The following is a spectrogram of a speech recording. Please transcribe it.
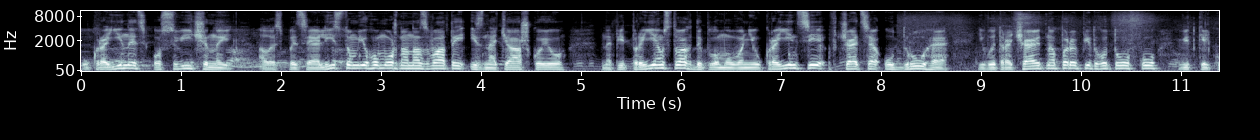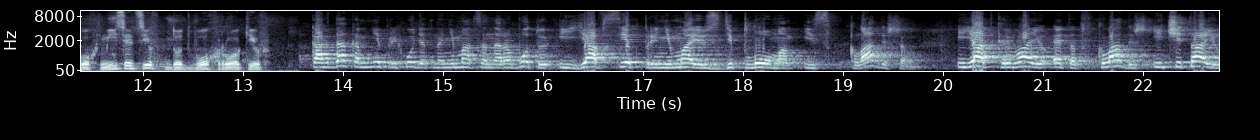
українець освічений, але спеціалістом його можна назвати із натяжкою. На підприємствах дипломовані українці вчаться удруге і витрачають на перепідготовку від кількох місяців до двох років. Когда ко мне приходят наниматься на работу, и я всех принимаю с дипломом и с вкладышем, и я открываю этот вкладыш и читаю,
